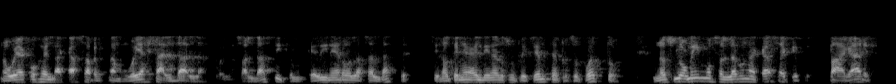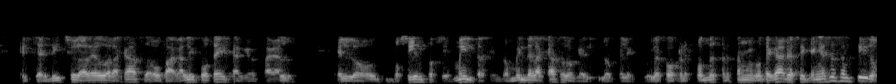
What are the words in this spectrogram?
no voy a coger la casa a préstamo, voy a saldarla. Pues la saldaste y con qué dinero la saldaste. Si no tienes el dinero suficiente, el presupuesto. No es lo mismo saldar una casa que pagar el servicio de la deuda de la casa o pagar la hipoteca, que pagar en los 200, 100 mil, 300 mil de la casa, lo que, lo que le, hipotecario. Así que en ese sentido.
